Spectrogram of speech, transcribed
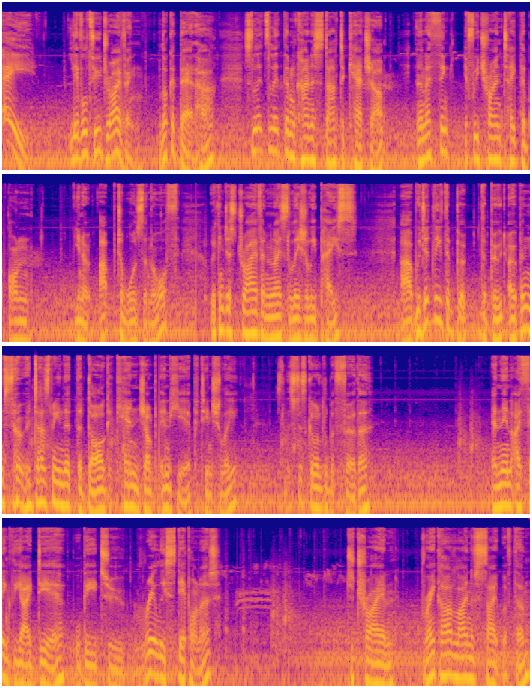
Hey, level 2 driving. Look at that, huh? So let's let them kind of start to catch up. And then I think if we try and take them on, you know, up towards the north, we can just drive at a nice leisurely pace. Uh, we did leave the, bo the boot open, so it does mean that the dog can jump in here potentially. So let's just go a little bit further. And then I think the idea will be to really step on it try and break our line of sight with them.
